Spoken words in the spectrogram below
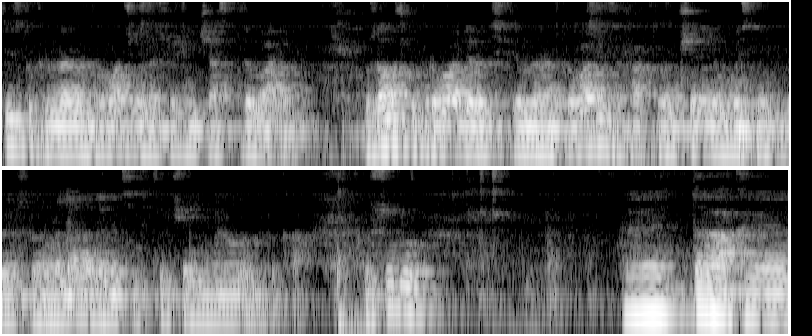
Слідство кримінального провадження на сьогодні час триває. У залишку проводяться кримінальне провадження за фактами вчинення умисних вбивств громадян 11 з яких вчинені в минулих роках. До суду Так, е,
